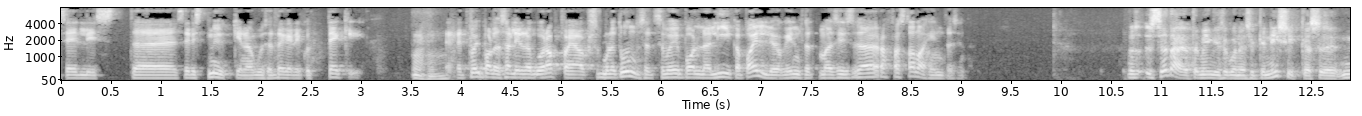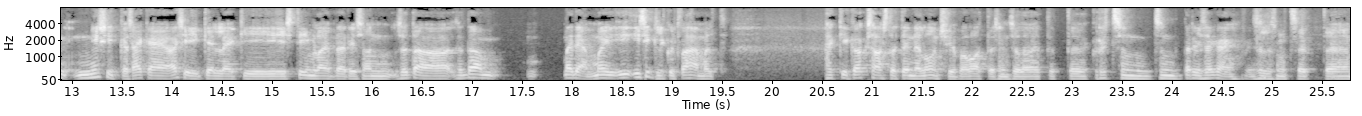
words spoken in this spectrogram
sellist, äh, sellist müüki, nagu see tegelikult tegi mm. -hmm. et võib-olla see oli nagu rahva jaoks, mulle tundus, et see võib olla liiga palju, aga ilmselt ma siis rahvast alahindasin no seda, et ta mingisugune sihuke nišikas, nišikas äge asi kellegi Steam library's on, seda, seda ma ei tea, ma isiklikult vähemalt äh, äkki kaks aastat enne launch'i juba vaatasin seda, et, et kurat, see on, see on päris äge, selles mõttes, et äh,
